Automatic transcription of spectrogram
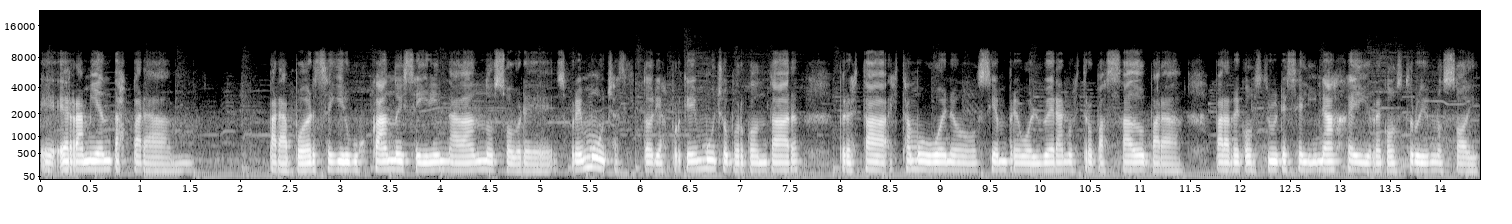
eh, herramientas para, para poder seguir buscando y seguir indagando sobre, sobre muchas historias, porque hay mucho por contar, pero está, está muy bueno siempre volver a nuestro pasado para, para reconstruir ese linaje y reconstruirnos hoy.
